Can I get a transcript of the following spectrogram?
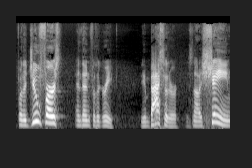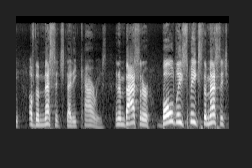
for the Jew first, and then for the Greek. The ambassador is not ashamed of the message that he carries. An ambassador boldly speaks the message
